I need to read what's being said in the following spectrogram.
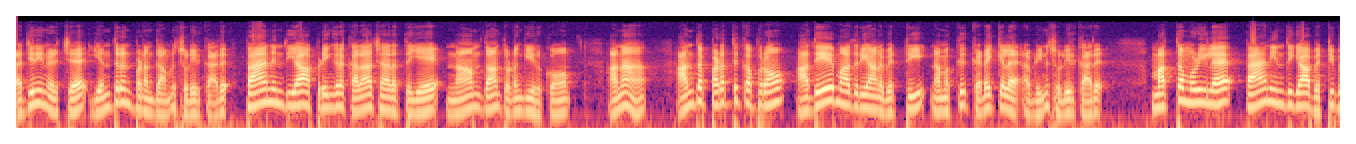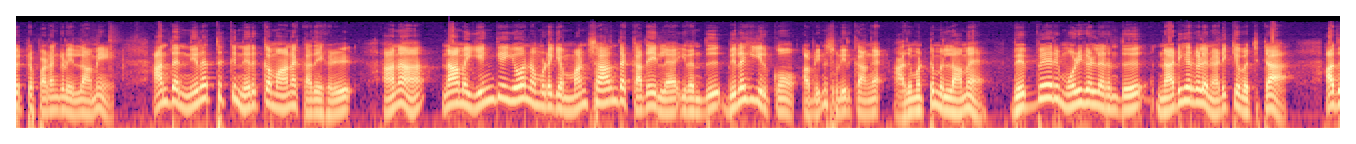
ரஜினி நடித்த எந்திரன் படம் தான்னு சொல்லியிருக்காரு. பேன் இந்தியா அப்படிங்கிற கலாச்சாரத்தையே நாம் தான் தொடங்கியிருக்கோம். ஆனால் அந்த படத்துக்கு அப்புறம் அதே மாதிரியான வெற்றி நமக்கு கிடைக்கல அப்படின்னு சொல்லியிருக்காரு. மற்ற மொழியில் பேன் இந்தியா வெற்றி பெற்ற படங்கள் எல்லாமே அந்த நிலத்துக்கு நெருக்கமான கதைகள். ஆனால் நாம் எங்கேயோ நம்முடைய மண் சார்ந்த கதையில் இருந்து விலகி இருக்கோம் அப்படின்னு சொல்லியிருக்காங்க. அது மட்டும் இல்லாமல் வெவ்வேறு மொழிகள்ல இருந்து நடிகர்களை நடிக்க வச்சுட்டா அது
